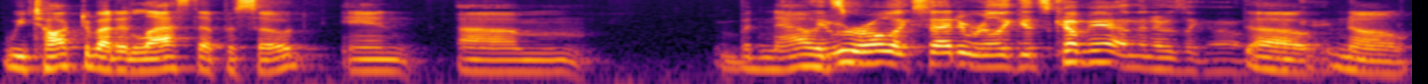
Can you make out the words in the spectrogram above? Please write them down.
we talked about it last episode, and um, but now we it's were all excited. We're like, it's coming out, and then it was like, oh, Oh okay. no!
